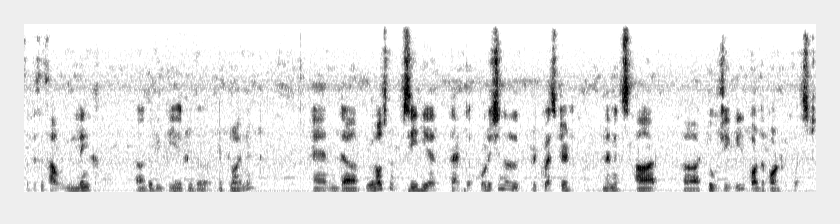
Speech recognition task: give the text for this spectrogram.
So this is how you link uh, the VPA to the deployment. And uh, you will also see here that the original requested limits are uh, 2 GB for the pod request.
